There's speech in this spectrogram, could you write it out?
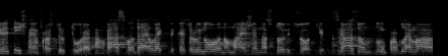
Критична інфраструктура, там газ, вода, електрика зруйновано майже на 100%. З газом ну проблема е,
